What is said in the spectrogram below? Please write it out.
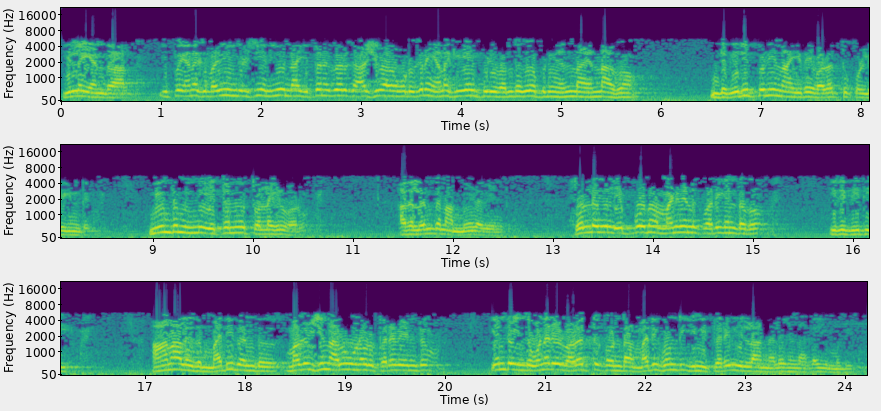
இல்லை என்றால் இப்ப எனக்கு வழி வந்துருச்சு நீ நான் இத்தனை பேருக்கு ஆசீர்வாதம் கொடுக்குறேன் எனக்கு ஏன் இப்படி வந்தது அப்படின்னு என்ன என்ன ஆகும்? இந்த விதிப்படி நான் இதை வளர்த்துக் கொள்ளுகின்றேன் மீண்டும் இன்னும் எத்தனையோ தொல்லைகள் வரும். அதிலிருந்து நாம் மீள வேண்டும். தொல்லைகள் எப்போதும் மனிதனுக்கு வருகின்றதோ இது விதி. ஆனால் இது மதிவென்று மகிழ்ச்சியின் அருள் உணர்வு பெற வேண்டும் என்று இந்த உணர்வை வளர்த்துக் கொண்டால் மதிகொண்டு இனி பிறவியில்லா நிலைகள் அடைய முடியும்.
